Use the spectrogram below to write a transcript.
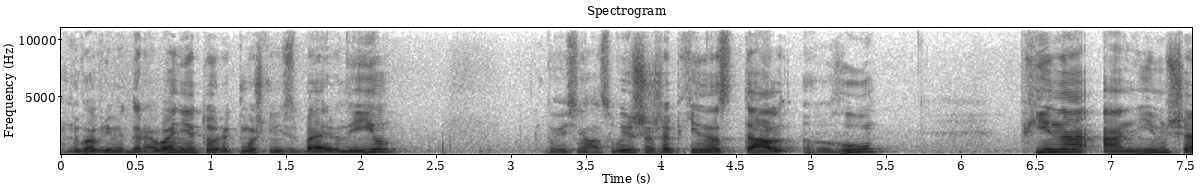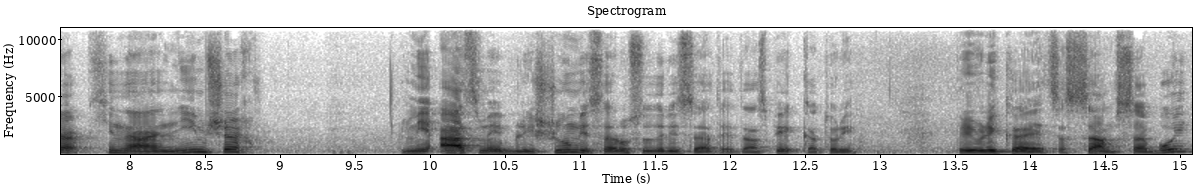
во время дарования Торы, может не избавил Ил, объяснялось выше, что пхина стал гу, пхина анимша, пхина анимшах, ми ацмей блишуми саруса дарисата. Это аспект, который привлекается сам собой,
